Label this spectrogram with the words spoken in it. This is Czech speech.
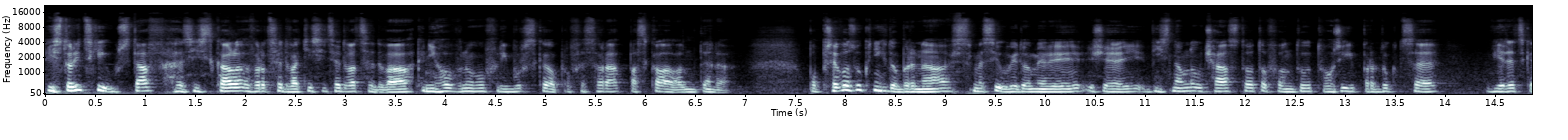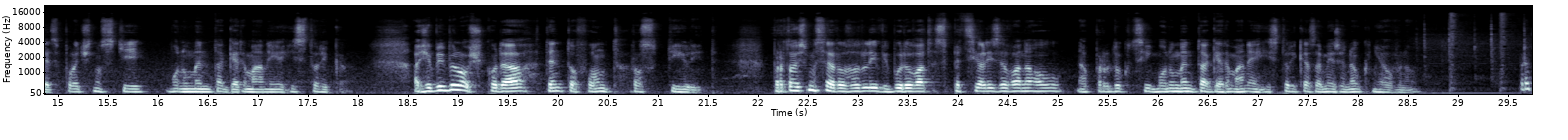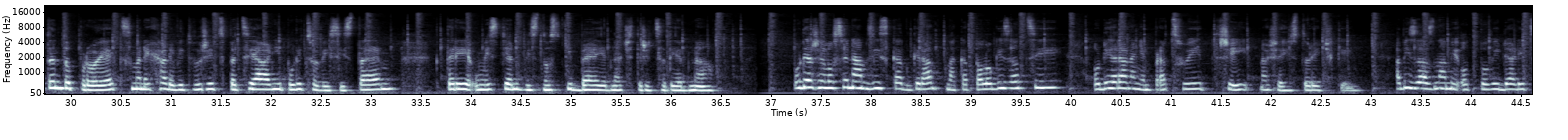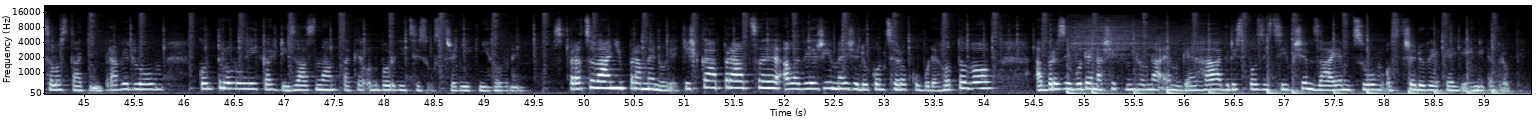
Historický ústav získal v roce 2022 knihovnu frýburského profesora Pascala Lantera. Po převozu knih do Brna jsme si uvědomili, že významnou část tohoto fondu tvoří produkce vědecké společnosti Monumenta Germanie Historika. A že by bylo škoda tento fond rozptýlit. Proto jsme se rozhodli vybudovat specializovanou na produkci Monumenta Germanie Historika zaměřenou knihovnu. Pro tento projekt jsme nechali vytvořit speciální policový systém, který je umístěn v místnosti B141. Podařilo se nám získat grant na katalogizaci, od jara na něm pracují tři naše historičky. Aby záznamy odpovídaly celostátním pravidlům, kontrolují každý záznam také odborníci z ústřední knihovny. Zpracování pramenu je těžká práce, ale věříme, že do konce roku bude hotovo a brzy bude naše knihovna MGH k dispozici všem zájemcům o středověké dějiny Evropy.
